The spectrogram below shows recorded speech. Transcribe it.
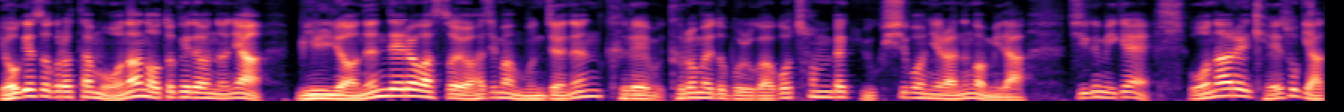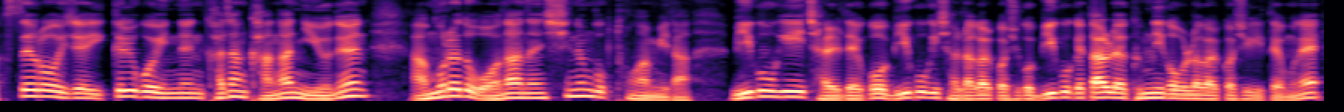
여기서 그렇다면 원화는 어떻게 되었느냐? 밀려는 내려갔어요. 하지만 문제는 그래, 그럼에도 불구하고 1160원이라는 겁니다. 지금 이게 원화를 계속 약세로 이제 이끌고 있는 가장 강한 이유는 아무래도 원화는 신흥국 통화입니다. 미국이 잘 되고 미국이 잘 나갈 것이고 미국의 달러의 금리가 올라갈 것이기 때문에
